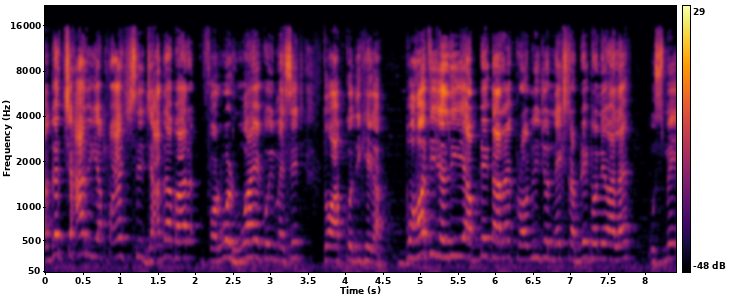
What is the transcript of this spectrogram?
अगर चार या पाँच से ज़्यादा बार फॉरवर्ड हुआ है कोई मैसेज तो आपको दिखेगा। बहुत ही जल्दी ये अपडेट आ रहा है। प्रॉब्ली जो नेक्स्ट अपडेट होने वाला है, उसमें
